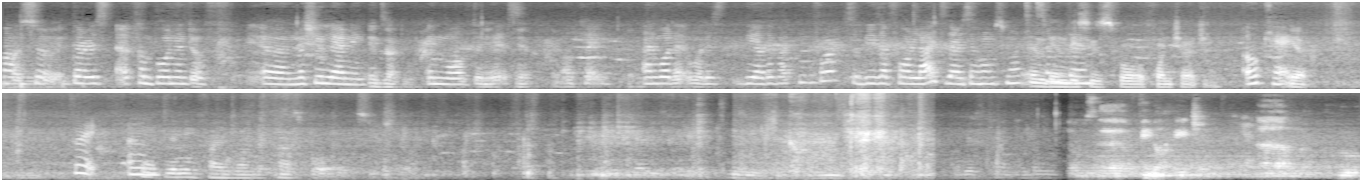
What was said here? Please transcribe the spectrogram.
Oh, so there is a component of uh, machine learning Exactly. involved in Yeah, this. yeah, yeah. Okay. And what what is the other button for? So these are four lights. There's a home smart system. And then this is for phone charging. okay. Yeah. Great. Um, Let me find one that has for switch. There was the female agent um, who,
